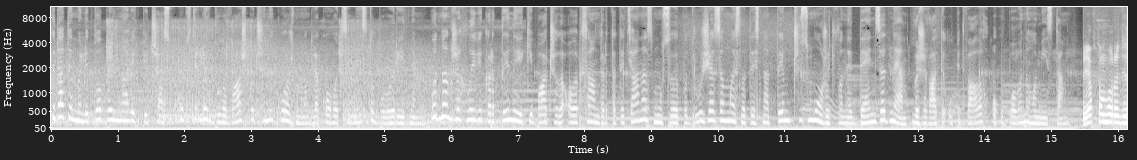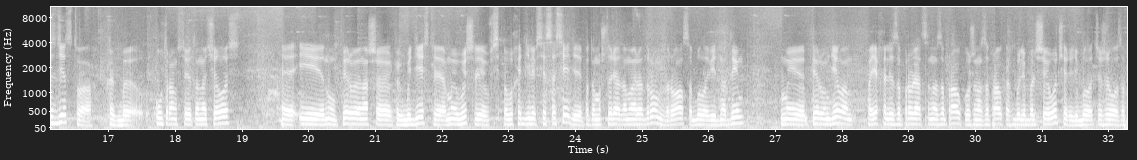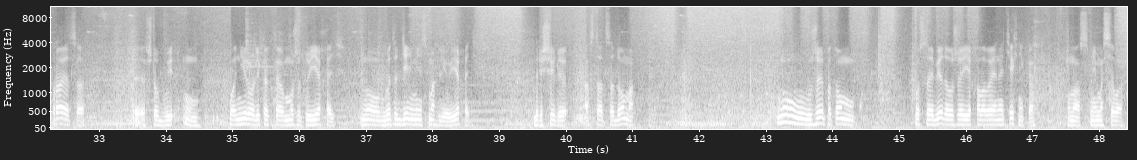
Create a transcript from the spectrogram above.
Покидати Мелітополь навіть під час обстрілів було важко чи не кожному, для кого це місто було рідним. Однак жахливі картини, які бачили Олександр та Тетяна, змусили подружжя замислитись над тим, чи зможуть вони день за днем виживати у підвалах окупованого міста. Я в том городе с детства, как бы утром все это началось. Э, И ну, первое наше как бы, действие, мы вышли, вс- повыходили все соседи, потому что рядом аэродром, взорвался, было видно дым. Мы первым делом поехали заправляться на заправку, уже на заправках были большие очереди, было тяжело заправиться, э, чтобы ну, планировали как-то, может, уехать. Но в этот день мы не смогли уехать, решили остаться дома. Ну, уже потом После обеда уже ехала военная техника у нас мимо села.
